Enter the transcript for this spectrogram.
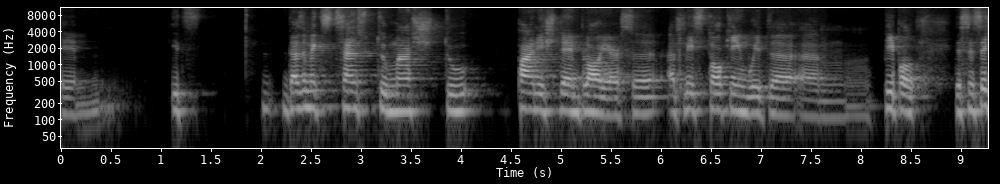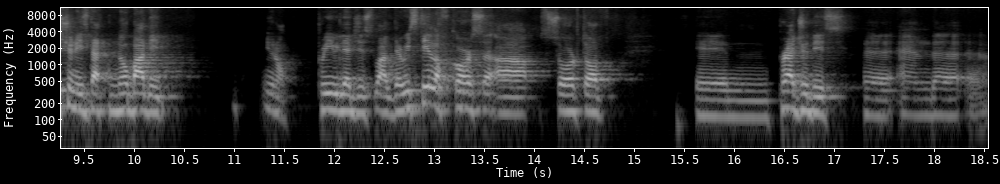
um, it's doesn't make sense too much to punish the employers. Uh, at least talking with uh, um, people, the sensation is that nobody, you know, privileges. Well, there is still, of course, a sort of um, prejudice, uh, and uh, um,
